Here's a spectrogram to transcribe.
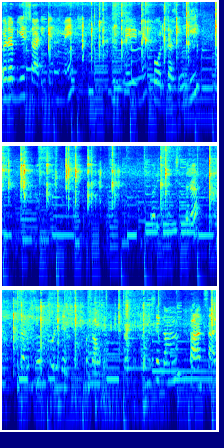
और अब ये सारी दही मैं ग्रेवी में पोर कर दूँगी। और इसे अच्छी तरह करूँगी और थोड़ी देर तक पकाऊँगी। कम से कम पाँच सात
